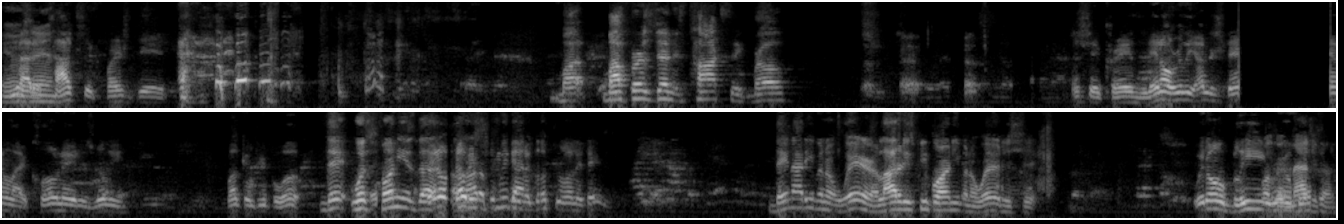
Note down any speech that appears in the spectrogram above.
You You know what I'm had a saying? toxic first gen. My my first gen is toxic, bro. that shit crazy. They don't really understand like clonaid is really fucking people up. They, what's funny is that They don't a know lot this of shit we gotta go through on a daily. they not even aware. A lot of these people aren't even aware of this shit. We don't bleed Fucking real magic. blood.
